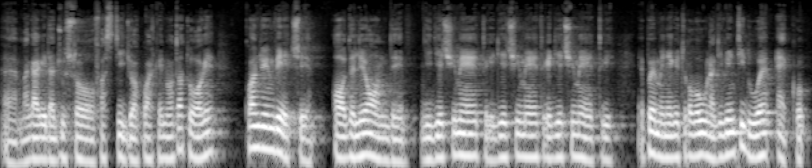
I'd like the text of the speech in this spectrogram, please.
eh, magari dà giusto fastidio a qualche nuotatore, quando invece ho delle onde di 10 metri, 10 metri, 10 metri e poi me ne ritrovo una di 22, ecco,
